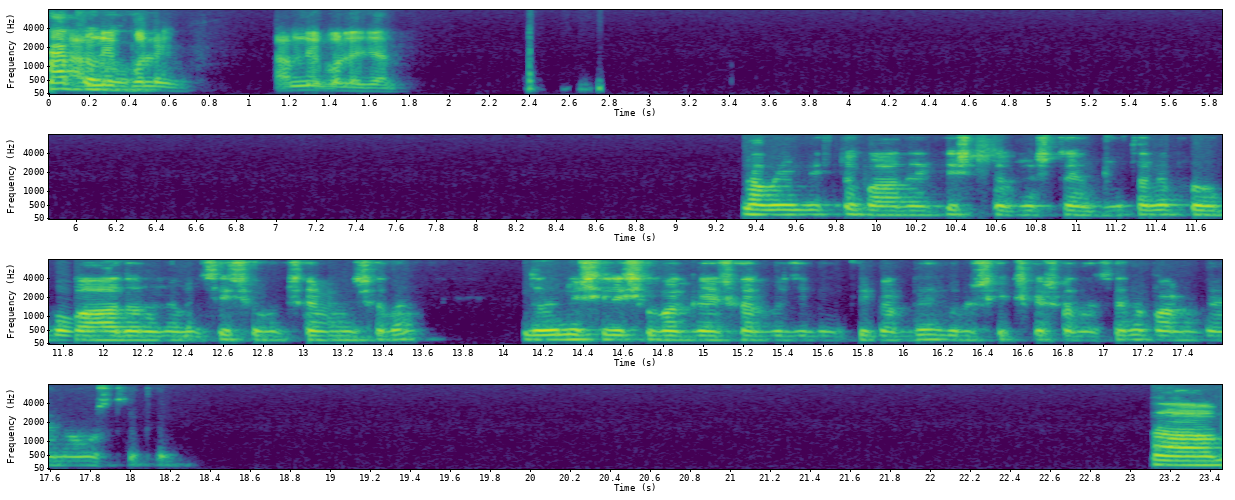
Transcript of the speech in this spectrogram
হ্যাঁ আপনি বলে আপনি বলে যান। কৃষ্ণ প্রভুপাদ অনুগামী সদা। সর্বজীব মুক্তিপ্রাপ্তে গুরু শিক্ষা সদাচার পালকায় অবস্থিত। আহ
